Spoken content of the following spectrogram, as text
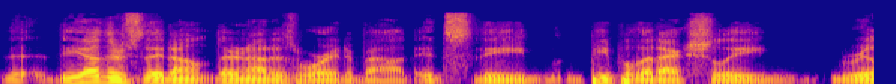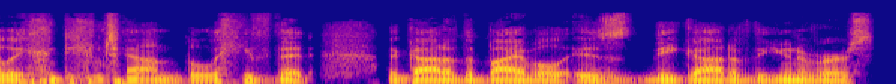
the, the others they don't they're not as worried about. It's the people that actually really deep down believe that the god of the bible is the god of the universe.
